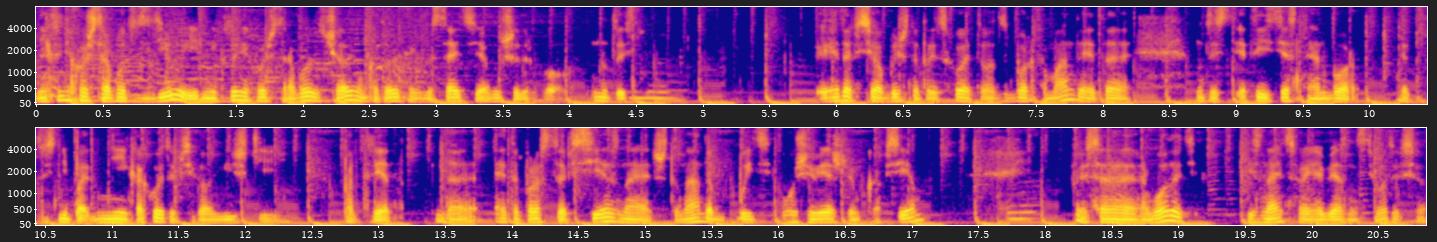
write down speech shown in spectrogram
Никто не хочет работать с дивой, или никто не хочет работать с человеком, который как бы ставит себя выше другого. Ну, то есть, mm-hmm это все обычно происходит, вот сбор команды, это, ну, то есть это естественный отбор. Это то есть не, по, не какой-то психологический портрет, да, это просто все знают, что надо быть очень вежливым ко всем, mm-hmm. то есть работать и знать свои обязанности, вот и все.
